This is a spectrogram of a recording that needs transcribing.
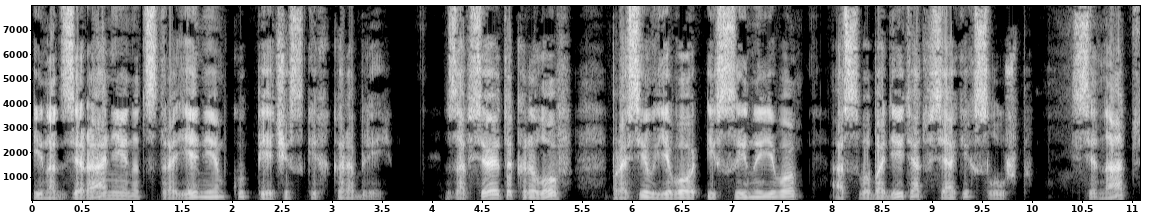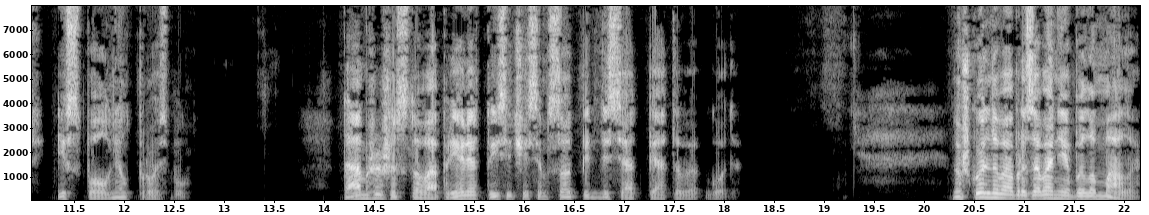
и надзирании над строением купеческих кораблей. За все это Крылов просил его и сына его освободить от всяких служб. Сенат исполнил просьбу. Там же 6 апреля 1755 года. Но школьного образования было мало.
